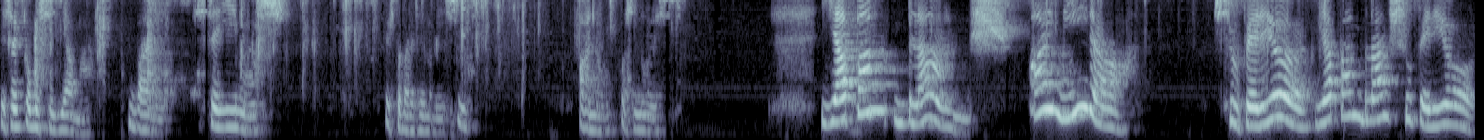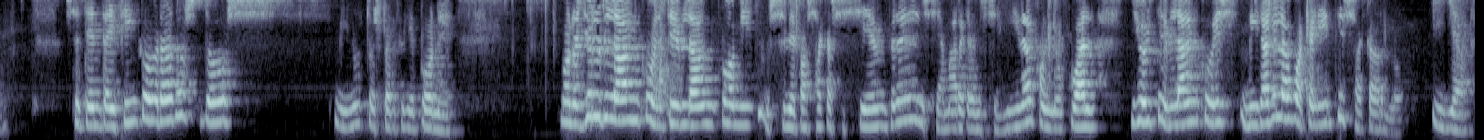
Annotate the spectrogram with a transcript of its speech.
es el como se llama. Vale, seguimos. Esto parece lo mismo. Ah, no, pues no es. Japan Blanche. ¡Ay, mira! Superior. Japan Blanche superior. 75 grados, 2 minutos parece que pone. Bueno, yo el blanco, el té blanco a mí se me pasa casi siempre, se amarga enseguida, con lo cual yo el té blanco es mirar el agua caliente y sacarlo. Y ya,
